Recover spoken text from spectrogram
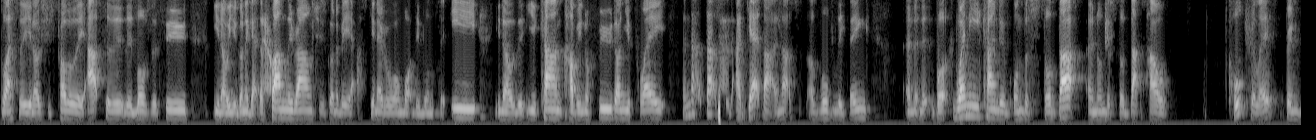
bless her. You know, she's probably absolutely loves the food. You know, you're going to get the family round. She's going to be asking everyone what they want to eat. You know that you can't have enough food on your plate and that that's I get that, and that's a lovely thing. And but when he kind of understood that and understood that's how culturally been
